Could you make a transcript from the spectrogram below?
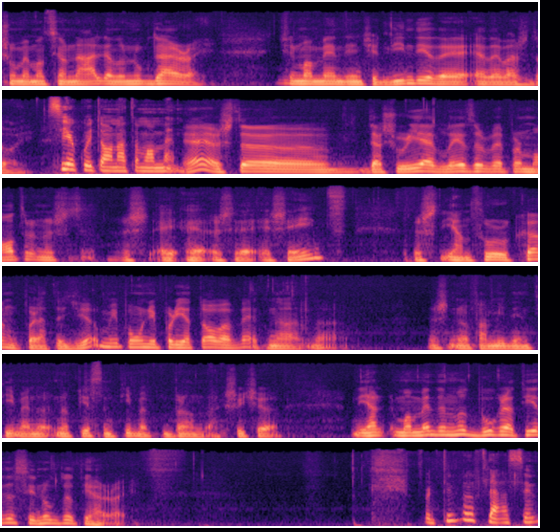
shumë emocional dhe nuk do e harroj që në momentin që lindi dhe edhe vazhdoi. Si e kujton atë moment? E, është dashuria e vëllezërve për motrën është është e është e shenjtë, është janë thurur këngë për atë gjë, mirëpo unë i përjetova vetë në në Në familjen time, në pjesën time brenda, kështu që janë momentet më të bukura të jetës që nuk do t'i harroj. Për ty po flasim.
